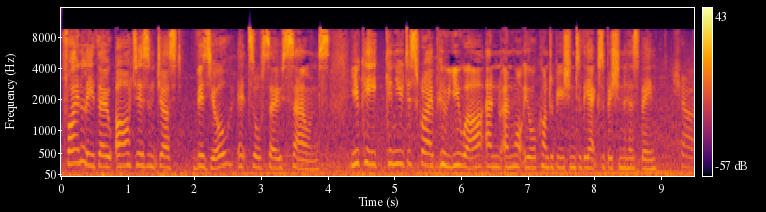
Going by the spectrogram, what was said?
finally, though, art isn't just visual, it's also sounds. Yuki, can you describe who you are and, and what your contribution to the exhibition has been? Sure.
